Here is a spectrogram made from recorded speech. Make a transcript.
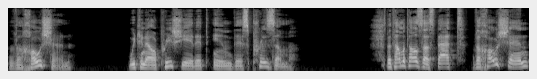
the Choshen, we can now appreciate it in this prism. The Talmud tells us that the Choshen,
